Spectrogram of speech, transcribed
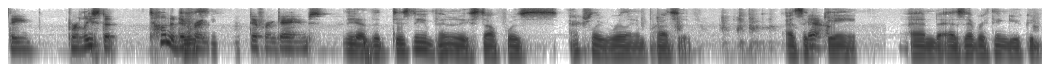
they released a ton of different Disney. different games. Yeah, the Disney Infinity stuff was actually really impressive as a Yeah. game and as everything you could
